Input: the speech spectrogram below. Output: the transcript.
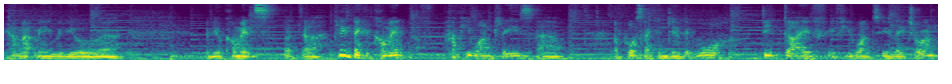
come at me with your uh, with your comments. But uh, please make a comment, happy one, please. of course, I can do a bit more deep dive if you want to later on.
